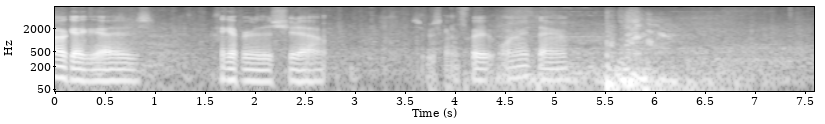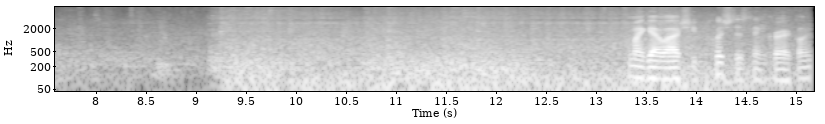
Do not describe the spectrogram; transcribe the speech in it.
Okay, guys. I think I figured this shit out. So we're just gonna put one right there. My guy will actually push this thing correctly.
